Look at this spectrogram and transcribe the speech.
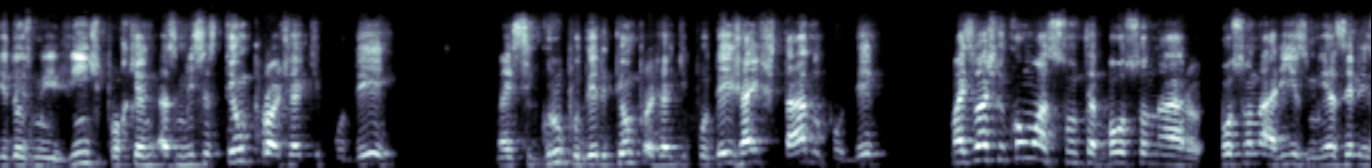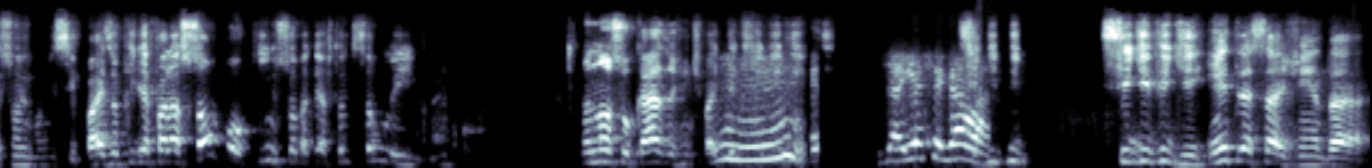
de 2020, porque as milícias têm um projeto de poder, né, esse grupo dele tem um projeto de poder, já está no poder. Mas eu acho que, como o assunto é Bolsonaro, bolsonarismo e as eleições municipais, eu queria falar só um pouquinho sobre a questão de São Luís. Né? No nosso caso, a gente vai ter uhum. que se uhum. dividir. Já ia chegar se lá. Dividir, se dividir entre essa agenda,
